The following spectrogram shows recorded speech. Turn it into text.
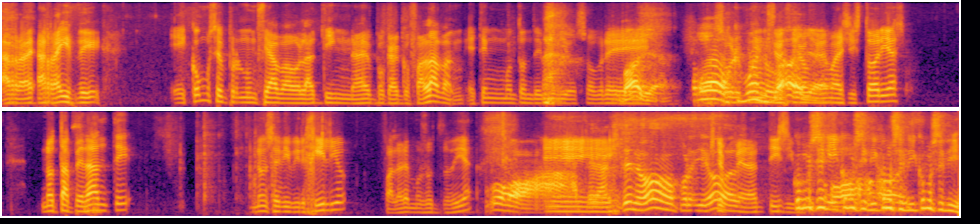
a, ra, a raíz de eh, como se pronunciaba o latín na época que falaban. E ten un montón de vídeos sobre vaya. sobre ah, bueno, pronunciación vaya. e demais historias. Nota pedante, non se di Virgilio, falaremos outro día. Buah, Eh, pedante no, por Dios. pedantísimo. Como se di, como se di, como se di, como se di?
